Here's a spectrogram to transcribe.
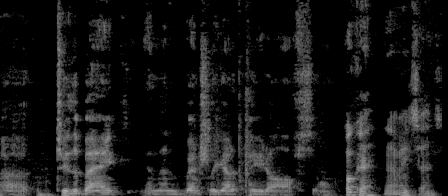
uh, to the bank, and then eventually got it paid off. So. Okay, that makes sense.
